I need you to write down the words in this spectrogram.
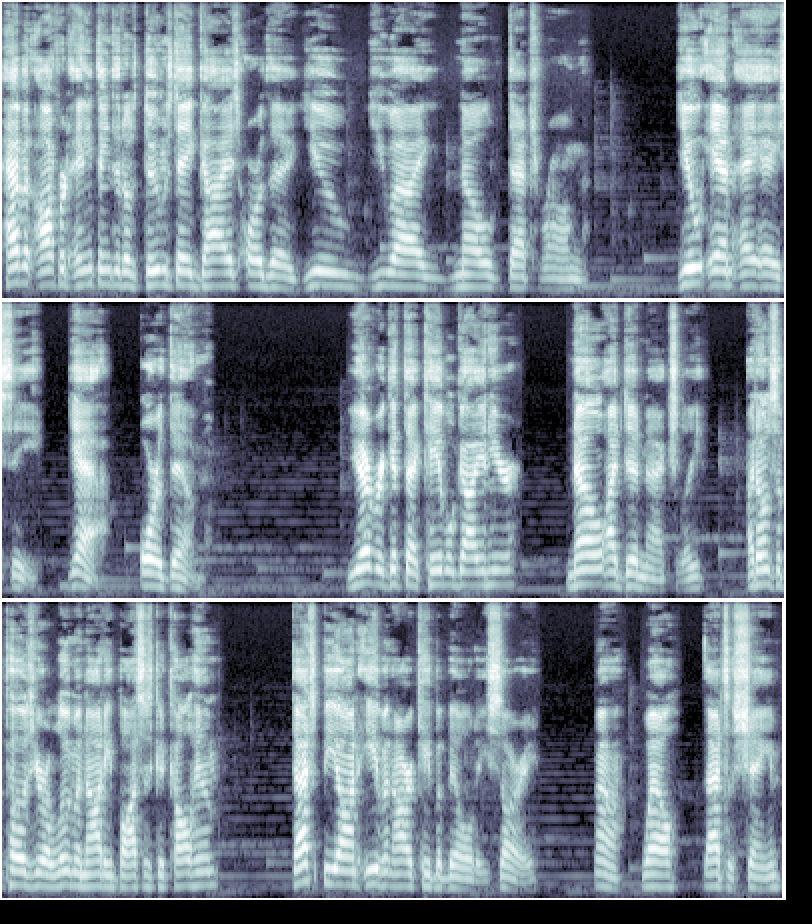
Haven't offered anything to those Doomsday guys or the U... UI... no, that's wrong. UNAAC. Yeah, or them. You ever get that cable guy in here? No, I didn't actually. I don't suppose your Illuminati bosses could call him? That's beyond even our capabilities, sorry. Ah, well, that's a shame.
